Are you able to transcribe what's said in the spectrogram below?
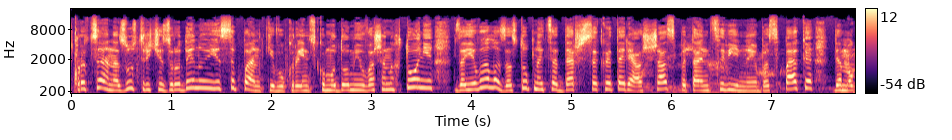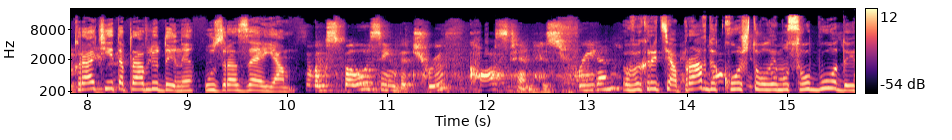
Про це на зустрічі з родиною Єсипенків в українському домі у Вашингтоні заявила заступниця держсекретаря США з питань цивільної безпеки, демократії та прав людини Узра Зея. Викриття правди коштувало йому свободи, і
